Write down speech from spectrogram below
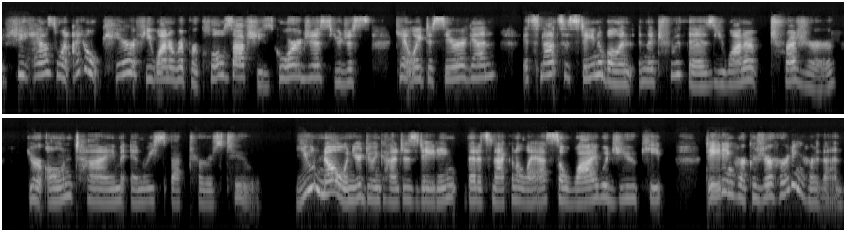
if she has one, I don't care if you want to rip her clothes off. She's gorgeous. You just can't wait to see her again. It's not sustainable. And, and the truth is, you want to treasure your own time and respect hers too. You know, when you're doing conscious dating, that it's not going to last. So, why would you keep dating her? Because you're hurting her then.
